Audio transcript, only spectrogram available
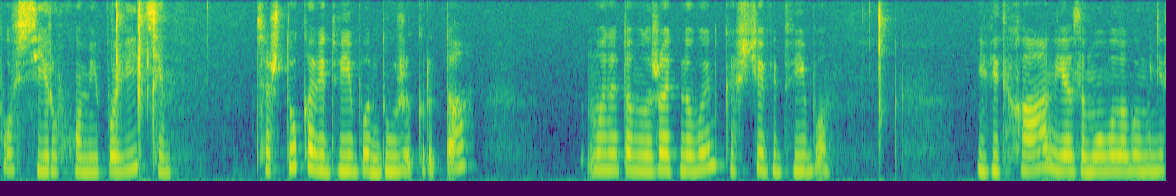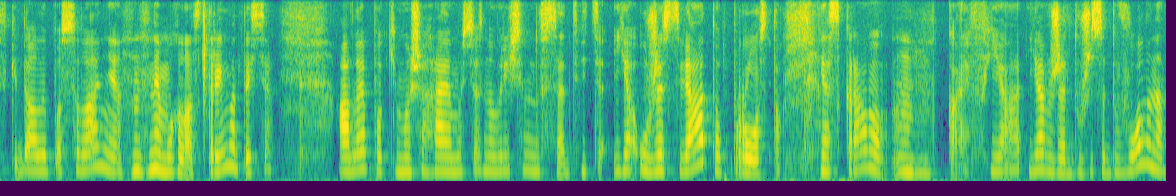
по всій рухомій повіці. Ця штука від Vibo дуже крута. У мене там лежать новинки ще від Вібо. І від Хан я замовила, ви мені скидали посилання, не могла стриматися. Але поки ми ще граємося з новорічним, ну все, дивіться, я уже свято просто яскраво м, кайф. Я, я вже дуже задоволена.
